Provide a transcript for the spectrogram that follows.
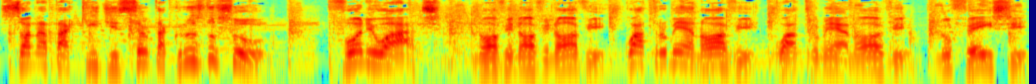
Só na Taqui de Santa Cruz do Sul. Fone Whats 999-469-469 no Face.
